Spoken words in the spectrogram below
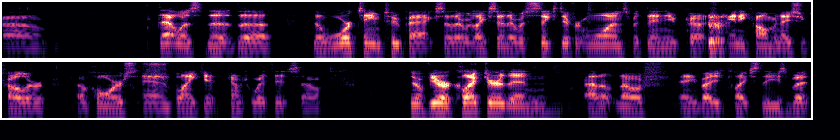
um, that was the the the war team two pack. So there were, like I said, there was six different ones, but then you cut any combination color of horse and blanket comes with it. So if you're a collector, then I don't know if anybody collects these, but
